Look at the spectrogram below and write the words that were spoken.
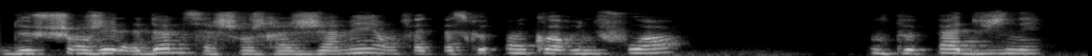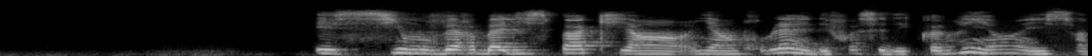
de, changer la donne, ça changera jamais en fait. Parce que encore une fois, on peut pas deviner. Et si on verbalise pas qu'il y, y, a un problème, et des fois c'est des conneries, hein, et ça,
